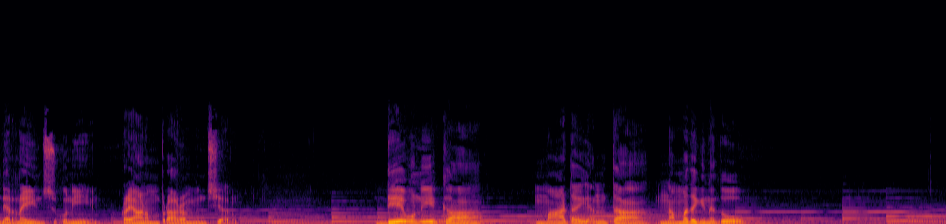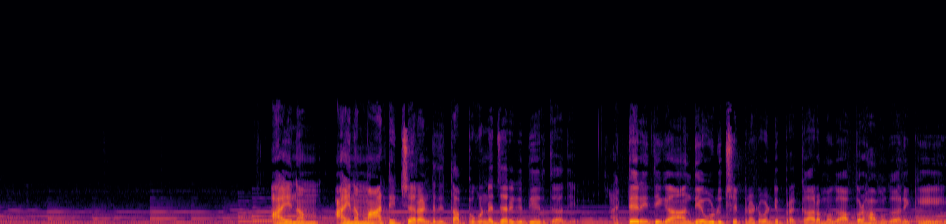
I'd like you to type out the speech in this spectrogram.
నిర్ణయించుకుని ప్రయాణం ప్రారంభించారు. దేవుని యొక్క మాట ఎంత నమ్మదగినదో ఆయన ఆయన మాట ఇచ్చారంటే అది తప్పకుండా జరిగి తీరుతుంది. అట్టే రీతిగా దేవుడు చెప్పినటువంటి ప్రకారముగా అబ్రహాము గారికి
